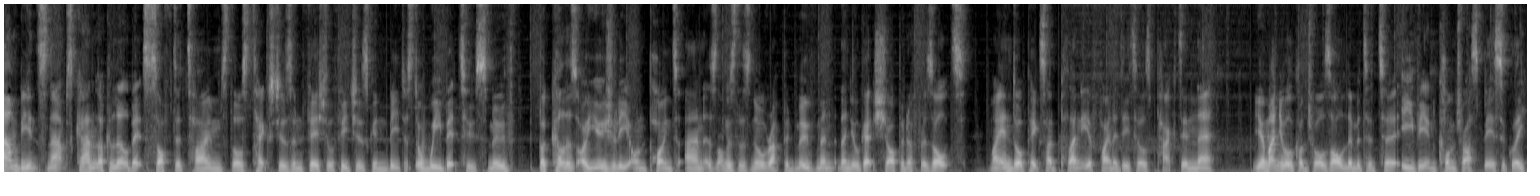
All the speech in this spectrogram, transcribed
Ambient snaps can look a little bit soft at times, those textures and facial features can be just a wee bit too smooth, but colours are usually on point and as long as there's no rapid movement then you'll get sharp enough results. My indoor pics had plenty of finer details packed in there. Your manual controls are limited to EV and contrast basically,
